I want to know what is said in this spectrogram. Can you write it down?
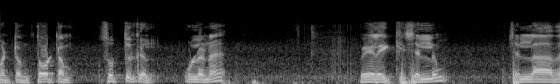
மற்றும் தோட்டம் சொத்துக்கள் உள்ளன. வேலைக்கு செல்லும் செல்லாத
